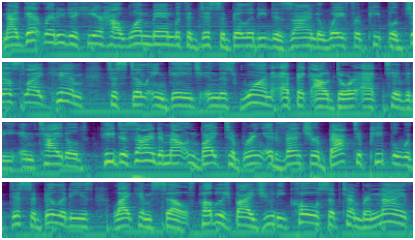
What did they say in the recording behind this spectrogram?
Now get ready to hear how one man with a disability designed a way for people just like him to still engage in this one epic outdoor activity entitled He Designed a Mountain Bike to Bring Adventure Back to People with Disabilities Like Himself, published by Judy Cole September 9th,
